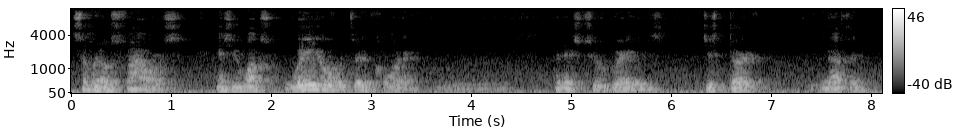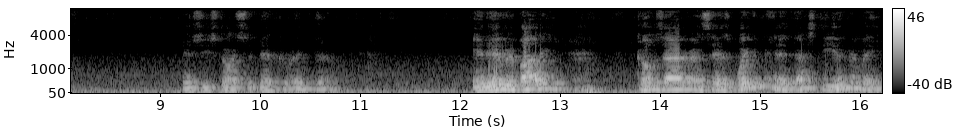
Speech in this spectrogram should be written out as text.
some of those flowers and she walks way over to the corner. And there's two graves, just dirt, nothing. And she starts to decorate them. And everybody comes at her and says, wait a minute, that's the enemy.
